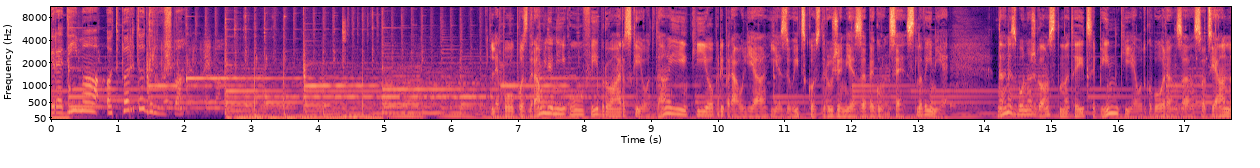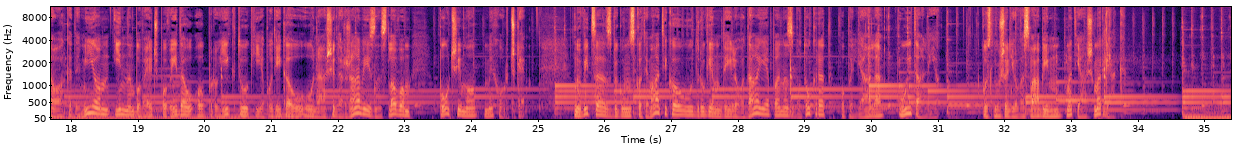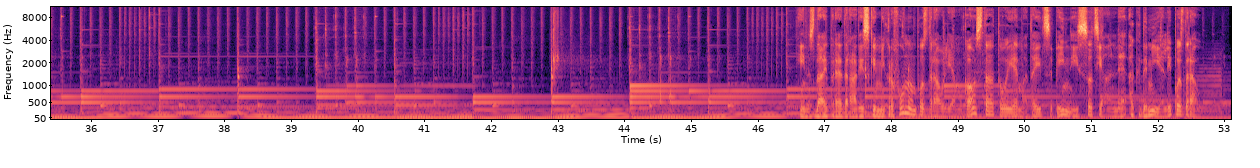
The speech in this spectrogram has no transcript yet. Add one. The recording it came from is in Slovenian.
Gradimo odprto družbo. Lepo pozdravljeni v februarski oddaji, ki jo pripravlja Jezuitsko združenje za begunce Slovenije. Danes bo naš gost Matej Cepin, ki je odgovoren za socialno akademijo in nam bo več povedal o projektu, ki je potekal v naši državi z naslovom Počimo mehurčke. Novica z begunsko tematiko v drugem delu oddaje pa nas bo tokrat popeljala v Italijo. K poslušanju vas vabim Matjaš Mrjak. In zdaj pred radijskim mikrofonom pozdravljam gosta, to je Matej Cepin iz Socialne akademije. Lepo zdrav.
